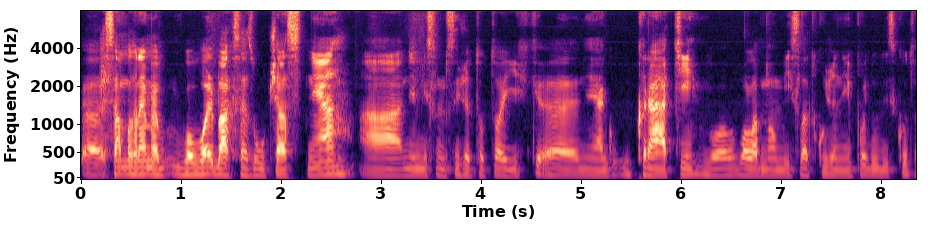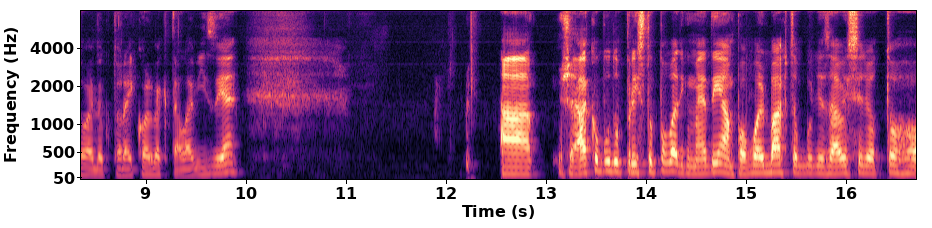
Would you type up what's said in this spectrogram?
e, samozrejme, vo voľbách sa zúčastnia a nemyslím si, že toto ich e, nejak ukráti vo volebnom výsledku, že nepôjdu diskutovať do ktorejkoľvek televízie. A že ako budú pristupovať k médiám po voľbách, to bude závisieť od toho,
